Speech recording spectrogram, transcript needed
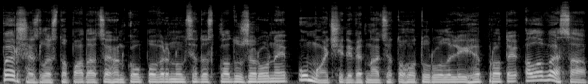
Перше з листопада циганков повернувся до складу Жирони у матчі 19-го туру Ліги проти Алавеса.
